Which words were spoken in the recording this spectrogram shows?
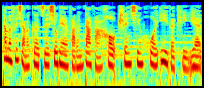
他们分享了各自修炼法轮大法后身心获益的体验。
